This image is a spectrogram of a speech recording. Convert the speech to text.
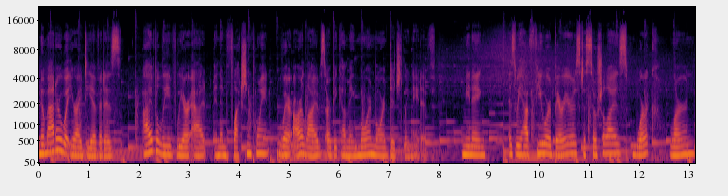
No matter what your idea of it is, I believe we are at an inflection point where our lives are becoming more and more digitally native. Meaning, as we have fewer barriers to socialize, work, learn,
